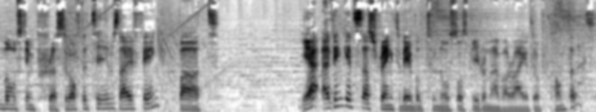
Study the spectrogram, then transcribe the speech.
most impressive of the teams, I think, but yeah, I think it's a strength to be able to no slow speedrun a variety of content.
